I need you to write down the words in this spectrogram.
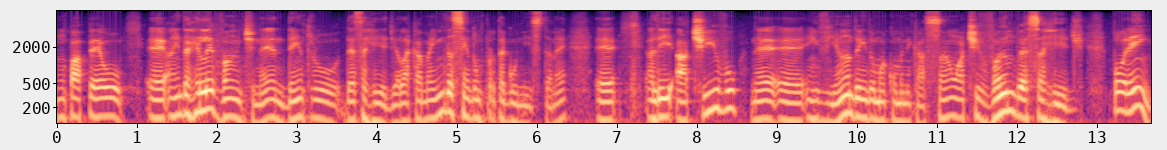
um papel é, ainda relevante né, dentro dessa rede, ela acaba ainda sendo um protagonista, né, é, ali ativo, né, é, enviando ainda uma comunicação, ativando essa rede. Porém,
